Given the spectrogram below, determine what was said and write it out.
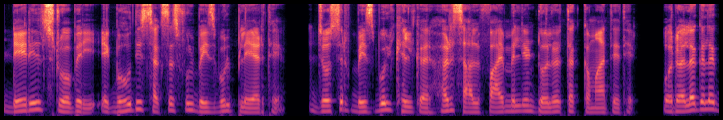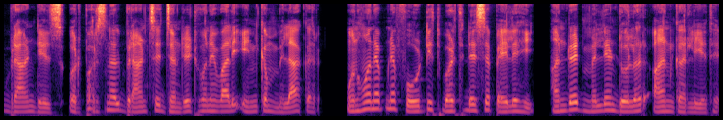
डेरिल स्ट्रॉबेरी एक बहुत ही सक्सेसफुल बेसबॉल प्लेयर थे, जो सिर्फ़ बेसबॉल खेलकर हर साल फाइव मिलियन डॉलर तक कमाते थे और अलग अलग ब्रांड डील्स और पर्सनल ब्रांड से जनरेट होने वाली इनकम मिलाकर उन्होंने अपने फोर्टीथ बर्थडे से पहले ही हंड्रेड मिलियन डॉलर अर्न कर लिए थे।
